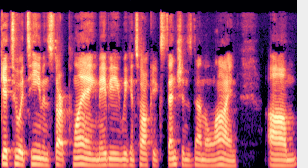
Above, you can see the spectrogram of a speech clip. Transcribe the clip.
get to a team and start playing. Maybe we can talk extensions down the line. Um,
